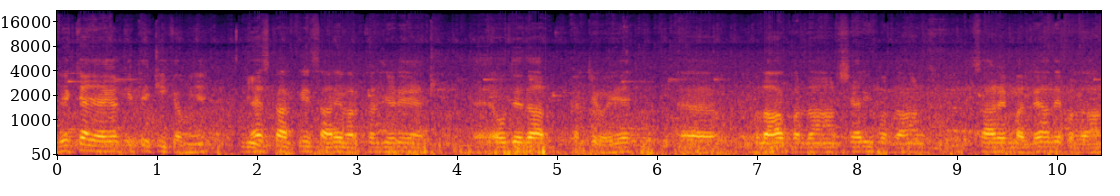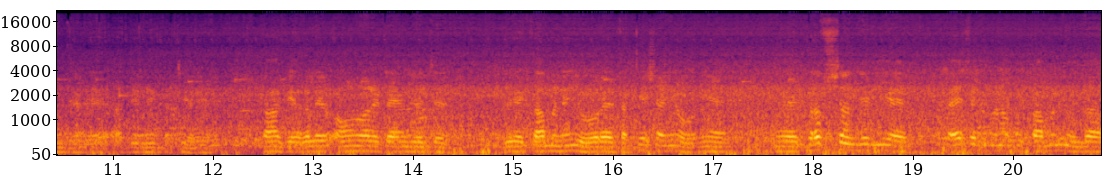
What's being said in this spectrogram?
ਵੇਖਿਆ ਜਾਏਗਾ ਕਿਤੇ ਕੀ ਕਮੀ ਹੈ। ਇਸ ਕਰਕੇ ਸਾਰੇ ਵਰਕਰ ਜਿਹੜੇ ਹੈ ਅਹੁਦੇਦਾਰ ਇਕੱਠੇ ਹੋਏ ਹੈ। ਬਲਾਕ ਪ੍ਰਧਾਨ ਸ਼ਹਿਰੀ ਪ੍ਰਧਾਨ ਸਾਰੇ ਮਹੱਲਿਆਂ ਦੇ ਪ੍ਰਧਾਨ ਜਿਹੜੇ ਅੱਜ ਨੇ ਇਕੱਠੇ ਹੋਏ ਤਾਂ ਕਿ ਅਗਲੇ ਆਉਣ ਵਾਲੇ ਟਾਈਮ ਦੇ ਵਿੱਚ ਜਿਹੜੇ ਕੰਮ ਨਹੀਂ ਹੋ ਰਹੇ ਧੱਕੇਸ਼ਾਹੀਆਂ ਹੋ ਰਹੀਆਂ ਕਰਪਸ਼ਨ ਜਿਹੜੀ ਹੈ ਪੈਸੇ ਤੋਂ ਬਿਨਾਂ ਕੋਈ ਕੰਮ ਨਹੀਂ ਹੁੰਦਾ।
